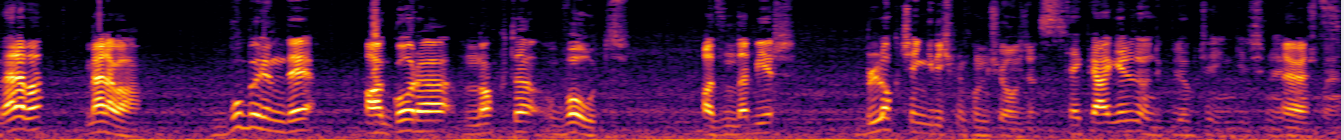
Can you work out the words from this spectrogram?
Merhaba. Merhaba. Bu bölümde Agora.vote adında bir blockchain girişimini konuşuyor olacağız. Tekrar geri döndük blockchain girişimine Evet. konuşmaya.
